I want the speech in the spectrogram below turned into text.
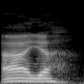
Ah, yeah.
